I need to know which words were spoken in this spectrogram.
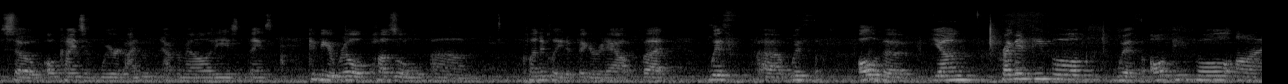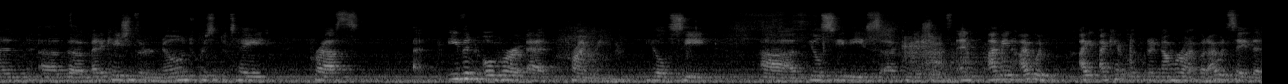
So all kinds of weird eye movement abnormalities and things. It Can be a real puzzle um, clinically to figure it out. But with, uh, with all the young pregnant people, with all people on uh, the medications that are known to precipitate PRES, uh, even over at primary, you'll see, uh, you'll see these uh, conditions. And I mean, I would, I, I can't really put a number on it, but I would say that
